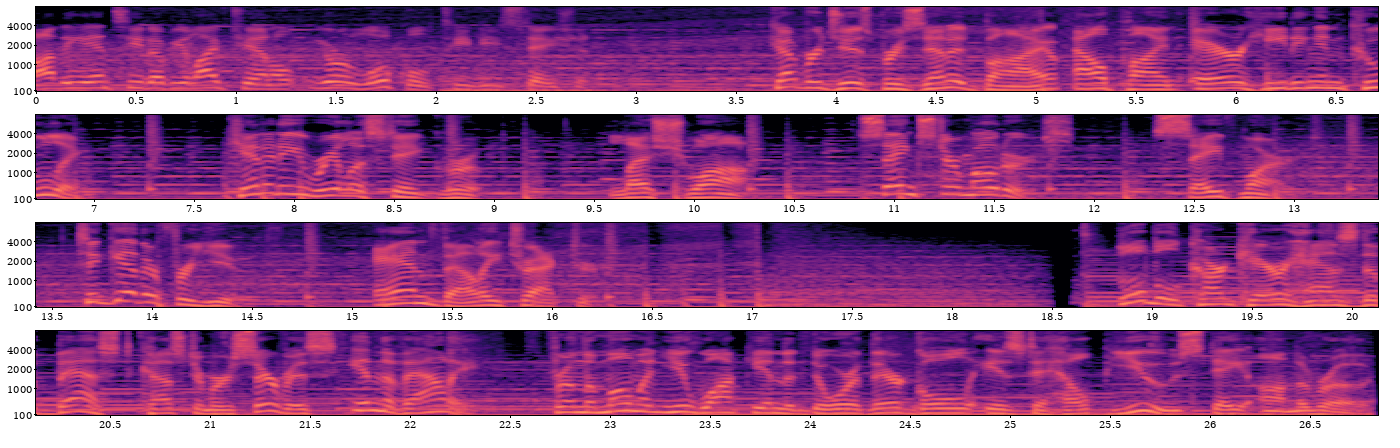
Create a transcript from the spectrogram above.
on the NCW Life Channel, your local TV station. Coverage is presented by Alpine Air Heating and Cooling, Kennedy Real Estate Group, Les Schwab, Sangster Motors, Save Mart, Together for Youth, and Valley Tractor. Global Car Care has the best customer service in the Valley. From the moment you walk in the door, their goal is to help you stay on the road.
